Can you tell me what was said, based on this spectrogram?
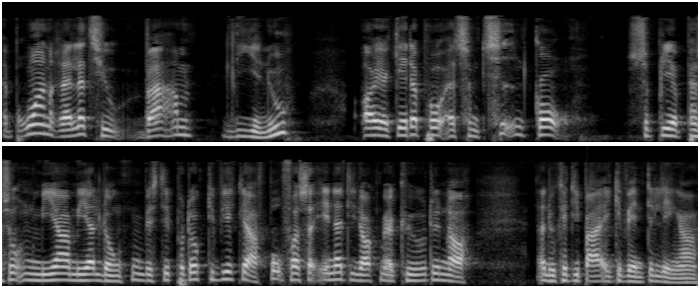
er brugeren relativt varm lige nu, og jeg gætter på, at som tiden går, så bliver personen mere og mere lunken. Hvis det er et produkt, de virkelig har haft brug for, så ender de nok med at købe det, når og nu kan de bare ikke vente længere.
